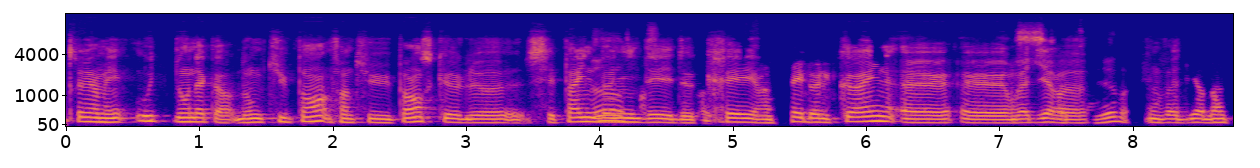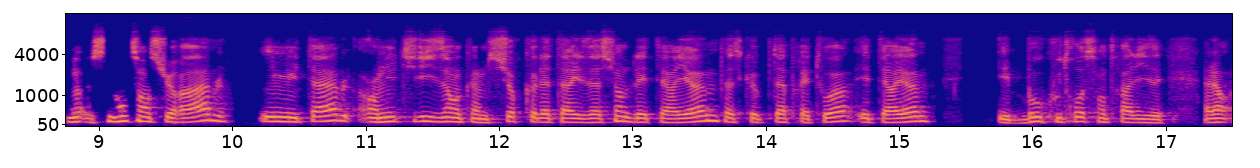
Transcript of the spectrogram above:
Très bien, mais où... d'accord. Donc tu penses, enfin tu penses que le c'est pas une Non, bonne idée de créer un stablecoin, euh, euh, on va dire, euh, on va dire donc non censurable, immutable, en utilisant comme surcollateralisation de l'Ethereum, parce que d'après toi, Ethereum est beaucoup trop centralisé. Alors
